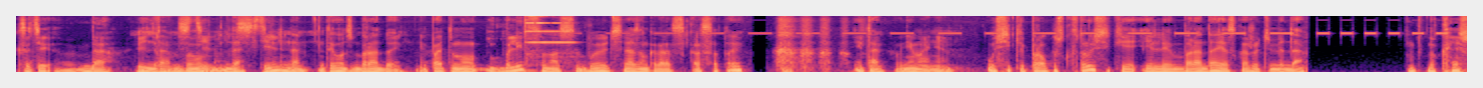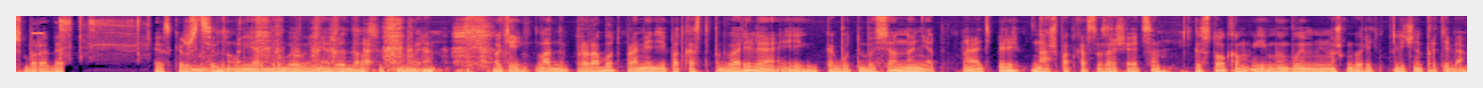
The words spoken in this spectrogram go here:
Кстати, да, видел. Да, стиль. Был, да, стиль, стиль, да. Ты вот с бородой. И поэтому блиц у нас будет связан как раз с красотой. Итак, внимание. Усики пропуск в трусики или борода, я скажу тебе да. Ну, конечно, борода. Я скажу тебе Ну, я другого не ожидал, собственно говоря. Окей, ладно, про работу, про медиа и подкасты поговорили, и как будто бы все, но нет. А теперь наш подкаст возвращается к истокам, и мы будем немножко говорить лично про тебя.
